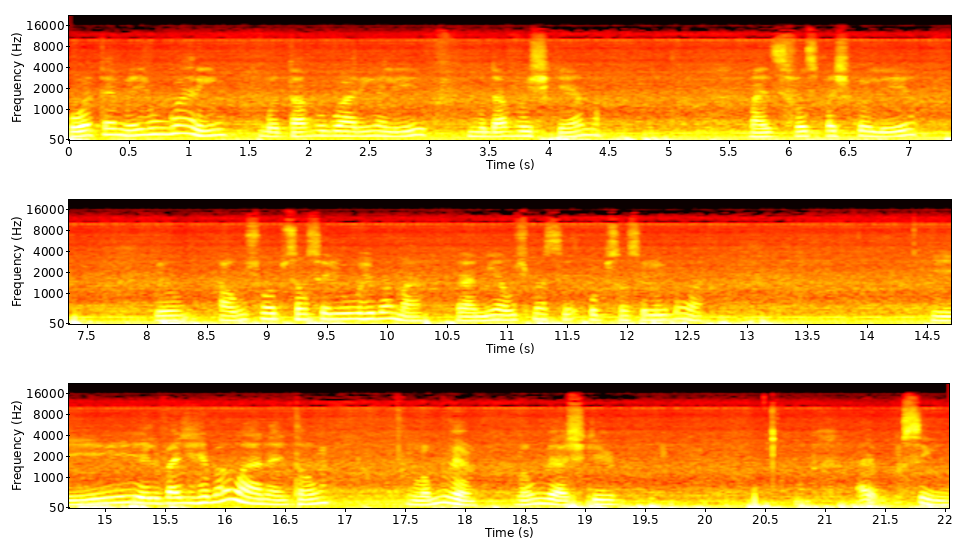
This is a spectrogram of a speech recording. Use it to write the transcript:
ou até mesmo o Guarim. Botava o Guarim ali, mudava o esquema. Mas se fosse para escolher, eu, a última opção seria o Ribamar. Para mim a última opção seria o Ribamar. E ele vai de Ribamar, né? Então vamos ver. Vamos ver, acho que. Sim,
